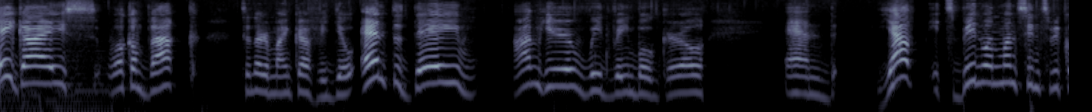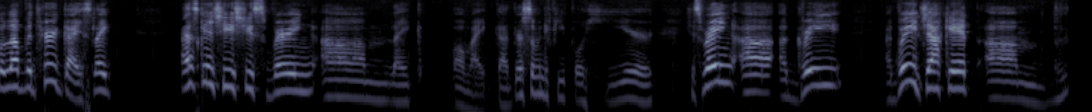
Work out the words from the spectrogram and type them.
Hey guys, welcome back to another Minecraft video. And today I'm here with Rainbow Girl. And yep, it's been one month since we collab with her guys. Like as can see, she's wearing um like oh my god, there's so many people here. She's wearing uh, a gray a gray jacket, um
